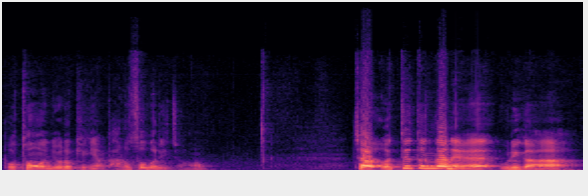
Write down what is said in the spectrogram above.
보통은 이렇게 그냥 바로 써버리죠. 자, 어쨌든 간에 우리가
